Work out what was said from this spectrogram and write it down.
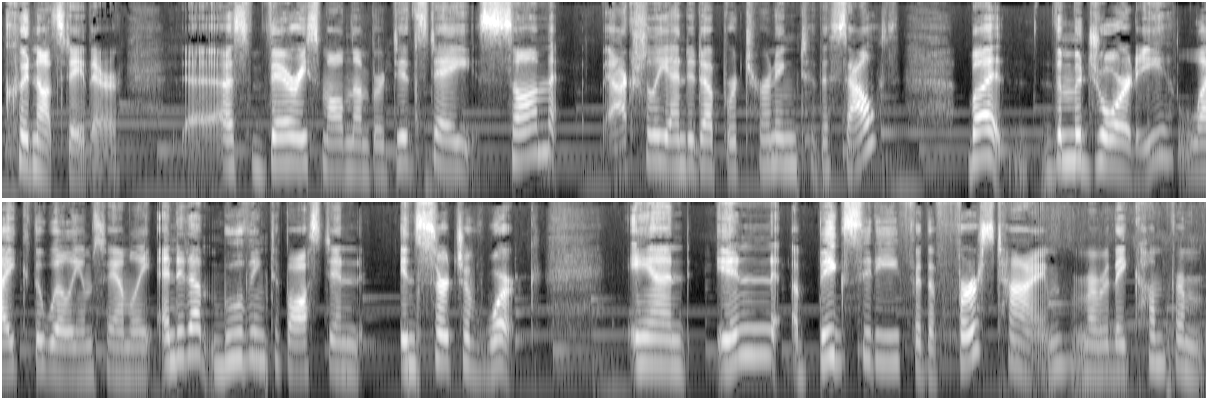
could not stay there. A very small number did stay. Some actually ended up returning to the South, but the majority, like the Williams family, ended up moving to Boston in search of work. And in a big city for the first time, remember they come from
